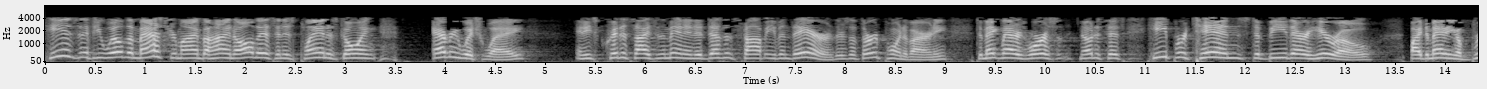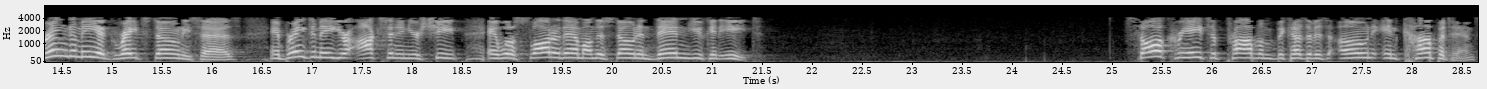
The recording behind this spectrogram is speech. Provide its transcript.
he is, if you will, the mastermind behind all this, and his plan is going every which way, and he's criticizing the men, and it doesn't stop even there. There's a third point of irony. To make matters worse, notice this, he pretends to be their hero by demanding, Bring to me a great stone, he says, and bring to me your oxen and your sheep, and we'll slaughter them on this stone, and then you can eat. Saul creates a problem because of his own incompetence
